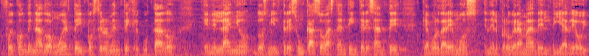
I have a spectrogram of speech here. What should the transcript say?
fue condenado a muerte y posteriormente ejecutado en el año 2003. Un caso bastante interesante que abordaremos en el programa del día de hoy.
